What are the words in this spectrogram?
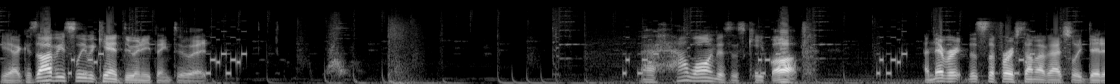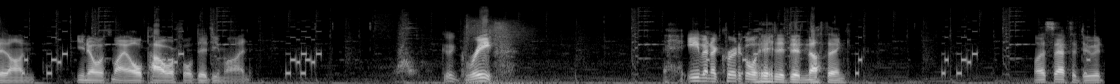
Yeah, because obviously we can't do anything to it. Uh, how long does this keep up? I never, this is the first time I've actually did it on, you know, with my all-powerful Digimon. Good grief. Even a critical hit, it did nothing. Unless I have to do it.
